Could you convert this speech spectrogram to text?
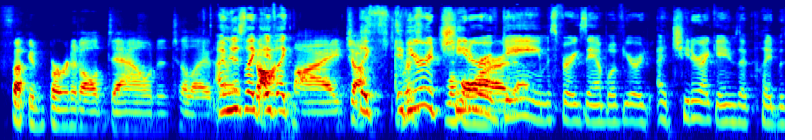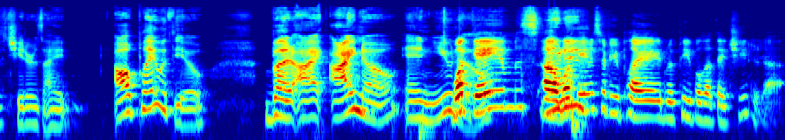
fucking burn it all down until I've. I'm just like, got if, like- my like if you're a cheater reward. of games, for example, if you're a cheater at games, I've played with cheaters. I, I'll play with you, but I, I know, and you. What know. games? Uh, You what games have you played with people that they cheated at?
